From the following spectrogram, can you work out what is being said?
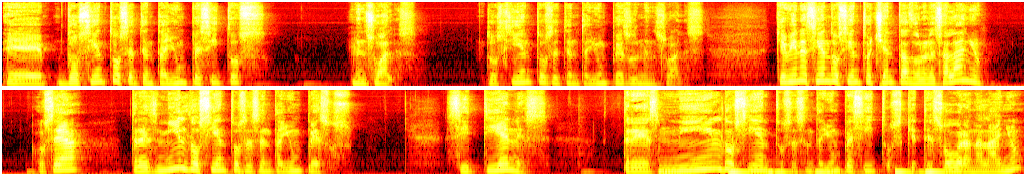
271 eh, pesitos mensuales. 271 pesos mensuales, que viene siendo 180 dólares al año, o sea, 3.261 pesos. Si tienes 3.261 pesitos que te sobran al año,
